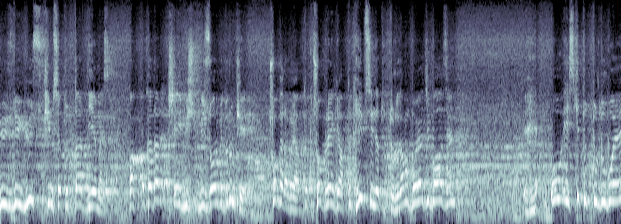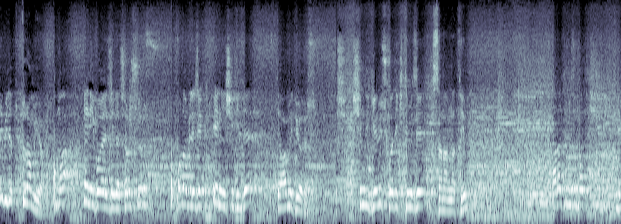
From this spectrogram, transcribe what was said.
yüzde yüz kimse tutar diyemez. Bak o kadar şey bir, bir zor bir durum ki. Çok araba yaptık, çok renk yaptık. Hepsini de tutturduk ama boyacı bazen o eski tutturduğu boyayı bile tutturamıyor. Ama en iyi boyacıyla çalışıyoruz. Olabilecek en iyi şekilde devam ediyoruz. Şimdi geniş body kitimizi sana anlatayım. Aracımızın body kiti bitti.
